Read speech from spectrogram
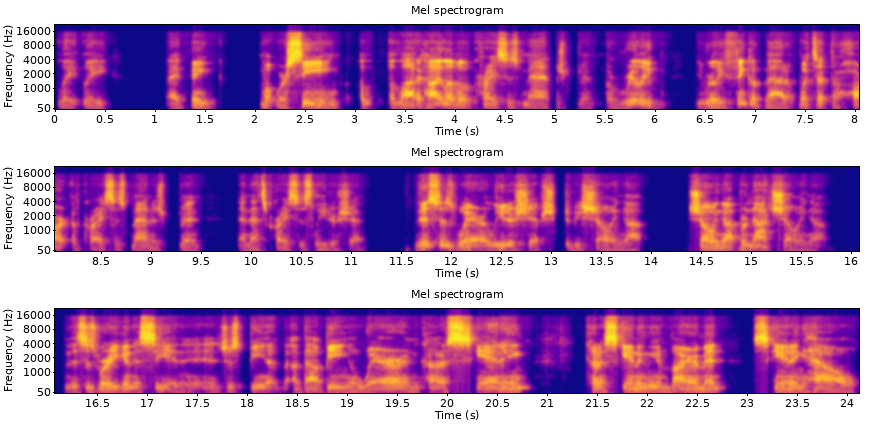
lately. I think what we're seeing a, a lot of high level of crisis management, but really, you really think about it, what's at the heart of crisis management, and that's crisis leadership. This is where leadership should be showing up, showing up or not showing up. This is where you're going to see it. And it's just being about being aware and kind of scanning, kind of scanning the environment, scanning how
